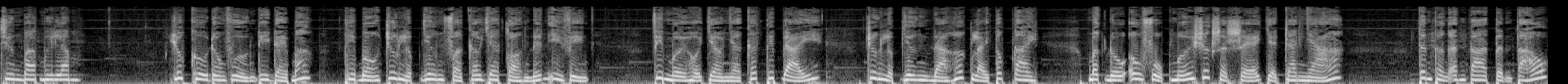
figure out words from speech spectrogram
Chương 35 Lúc khu Đông Vượng đi Đài Bắc, Thì bọn Trương Lập Dân và Cao Gia Toàn đến y viện. Phi mời họ vào nhà khách tiếp đãi, Trương Lập Dân đã hớt lại tóc tai, Mặc đồ âu phục mới rất sạch sẽ và trang nhã. Tinh thần anh ta tỉnh táo,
